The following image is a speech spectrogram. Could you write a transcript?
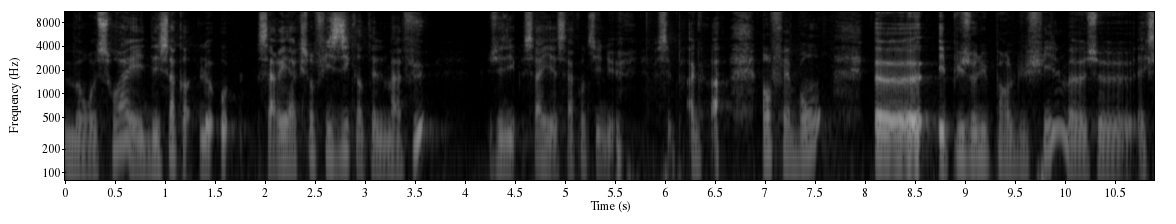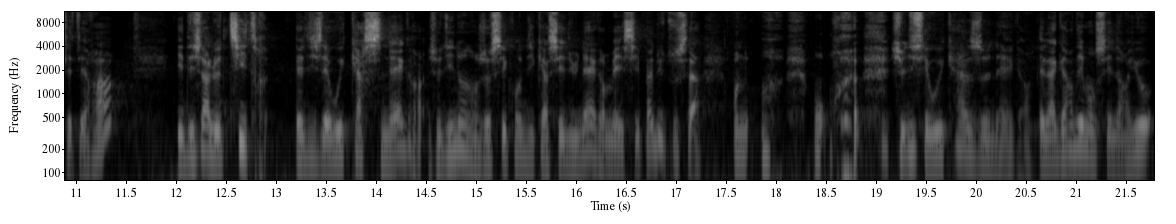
me reçoit et déjà, sa réaction physique quand elle m'a vu, j'ai dit, ça y est, ça continue. C'est pas grave. Enfin bon. Euh, et puis je lui parle du film, je, etc. Et déjà, le titre elle disait oui, casse-nègre. Je dis non, non, je sais qu'on dit casser du nègre, mais c'est pas du tout ça. je dis c'est oui, casse-nègre. Elle a gardé mon scénario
